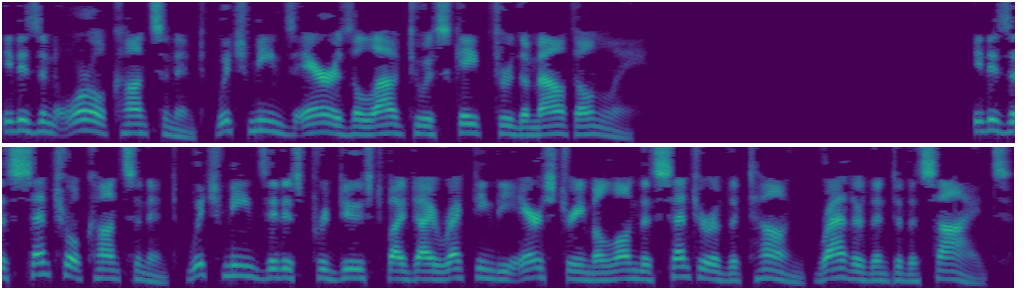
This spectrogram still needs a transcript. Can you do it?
It is an oral consonant, which means air is allowed to escape through the mouth only. It is a central consonant, which means it is produced by directing the airstream along the center of the tongue, rather than to the sides.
